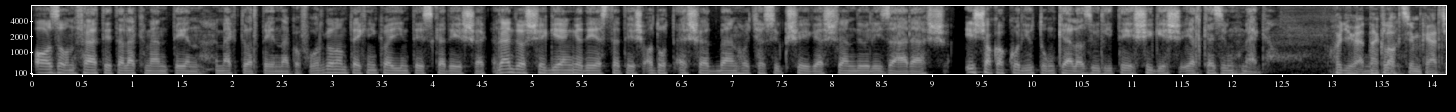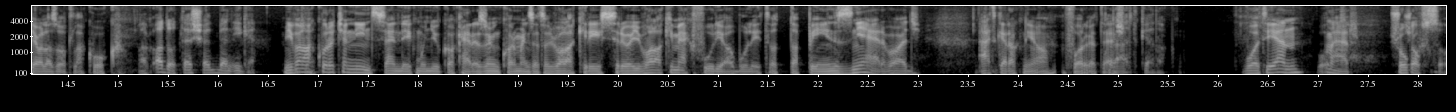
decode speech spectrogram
azon feltételek mentén megtörténnek a forgalomtechnikai intézkedések, rendőrségi engedélyeztetés és adott esetben, hogyha szükséges rendőrizárás, és csak akkor jutunk el az ürítésig, és érkezünk meg. Hogy jöhetnek lakcímkártyával az ott lakók? Adott esetben igen. Mi van akkor, hogyha nincs szendék mondjuk akár az önkormányzat, vagy valaki részéről, hogy valaki megfúrja a bulit, ott a pénz nyer, vagy át kell rakni a forgatást? Át kell rakni. Volt ilyen? Volt. Már? Sok, sokszor.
